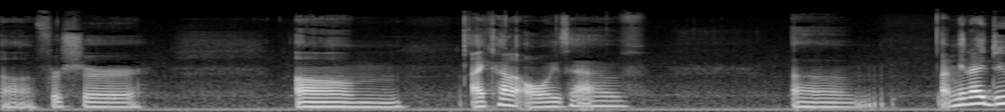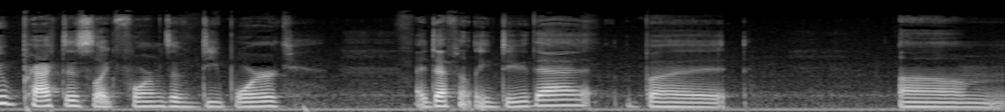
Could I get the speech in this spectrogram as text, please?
uh for sure. Um I kind of always have um I mean, I do practice like forms of deep work. I definitely do that, but um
